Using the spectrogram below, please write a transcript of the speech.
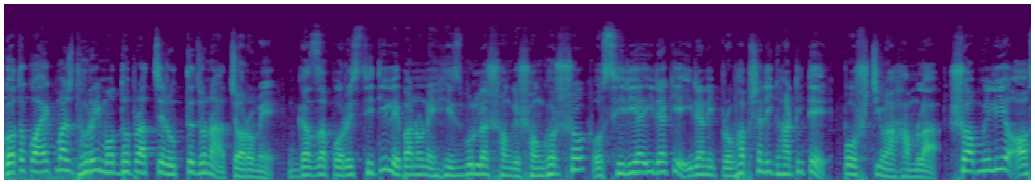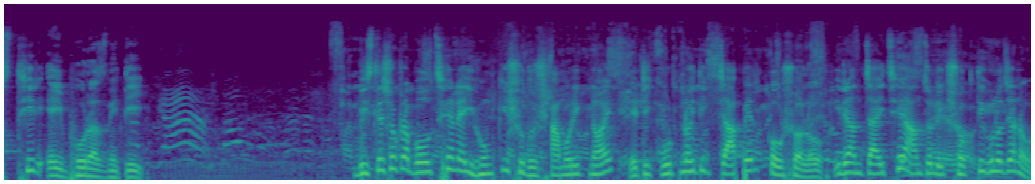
গত কয়েক মাস ধরেই মধ্যপ্রাচ্যের উত্তেজনা চরমে। গাজা পরিস্থিতি, লেবাননে হিজবুল্লাহর সঙ্গে সংঘর্ষ ও সিরিয়া, ইরাকে ইরানি প্রভাবশালী ঘাঁটিতে পশ্চিমা হামলা। সব মিলিয়ে অস্থির এই ভূরাজনীতি। বিশ্লেষকরা বলছেন এই হুমকি শুধু সামরিক নয়, এটি কূটনৈতিক চাপের কৌশলও। ইরান চাইছে আঞ্চলিক শক্তিগুলো যেন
